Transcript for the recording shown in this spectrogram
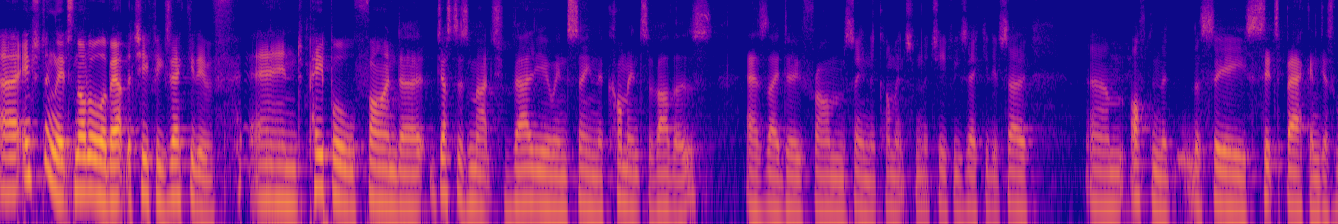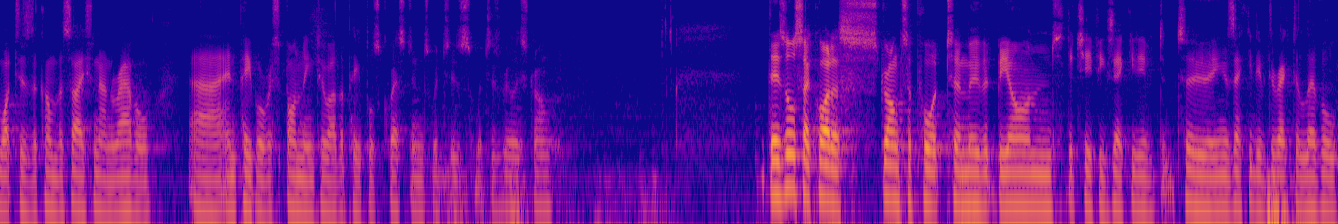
Uh, interestingly, it's not all about the chief executive, and people find uh, just as much value in seeing the comments of others as they do from seeing the comments from the chief executive. So um, often the, the CE sits back and just watches the conversation unravel, uh, and people responding to other people's questions, which is which is really strong. There's also quite a strong support to move it beyond the chief executive to executive director level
